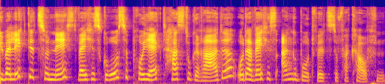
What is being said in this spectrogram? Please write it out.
überleg dir zunächst, welches große Projekt hast du gerade oder welches Angebot willst du verkaufen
